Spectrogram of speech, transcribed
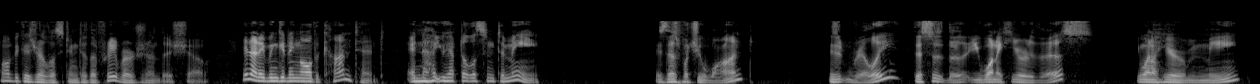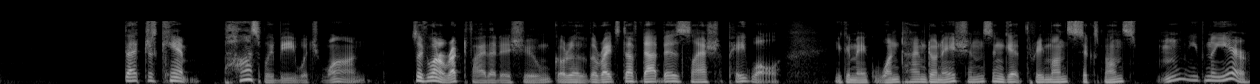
Well, because you're listening to the free version of this show. You're not even getting all the content, and now you have to listen to me. Is this what you want? Is it really? This is the you want to hear this? You want to hear me? That just can't possibly be what you want. So if you want to rectify that issue, go to therightstuff.biz slash paywall. You can make one-time donations and get three months, six months, mm, even a year.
